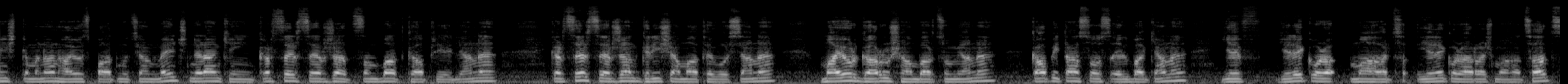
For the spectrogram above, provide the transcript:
միշտ կմնան հայոց պատմության մեջ, նրանք էին Կրսեր Սերժանտ Սմբատ Գաբրիելյանը, Կրսեր Սերժանտ Գրիշա Մաթևոսյանը, մայոր Գարուշ Համբարձումյանը, կապիտան Սոս Էլբակյանը եւ 3 օր մահաց 3 օր առաջ մահացած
